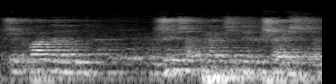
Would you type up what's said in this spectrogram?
przykładem życia prawdziwych chrześcijan.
